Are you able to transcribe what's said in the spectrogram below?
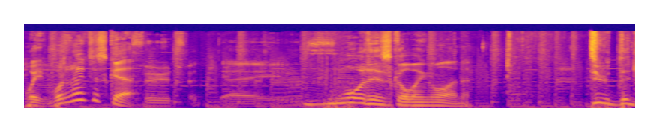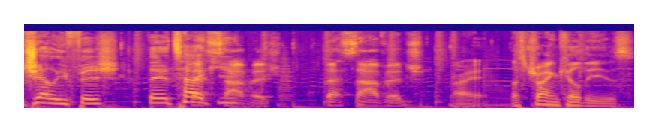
Wait, what did I just get? Food for days. What is going on? Dude, the jellyfish. They attack They're you. savage. They're savage. Alright, let's try and kill these.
